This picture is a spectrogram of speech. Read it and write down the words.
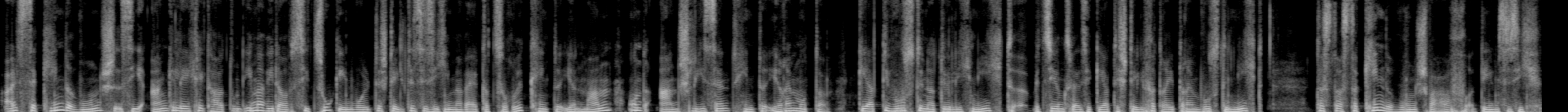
Als der Kinderwunsch sie angelächelt hat und immer wieder auf sie zugehen wollte, stellte sie sich immer weiter zurück hinter ihren Mann und anschließend hinter ihre Mutter. Gerti wusste natürlich nicht, beziehungsweise Gerti Stellvertreterin wusste nicht, dass das der Kinderwunsch war, vor dem sie sich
